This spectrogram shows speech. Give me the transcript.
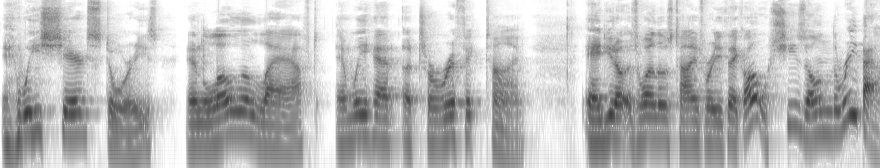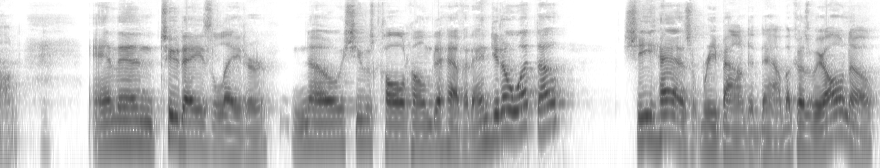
and we shared stories. And Lola laughed, and we had a terrific time. And you know, it was one of those times where you think, oh, she's on the rebound. And then two days later, no, she was called home to heaven. And you know what, though? She has rebounded now because we all know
